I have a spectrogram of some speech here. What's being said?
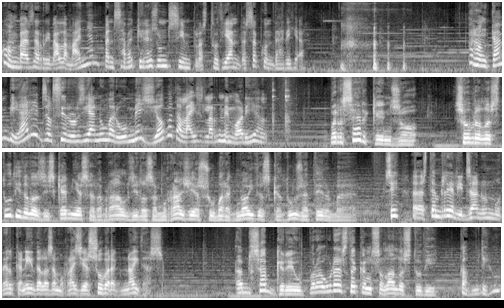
Quan vas arribar a Alemanya em pensava que eres un simple estudiant de secundària. Però, en canvi, ara ets el cirurgià número 1 més jove de l'Eisler Memorial. Per cert, Kenzo, sobre l'estudi de les isquèmies cerebrals i les hemorràgies subaracnoides que dus a terme... Sí, estem realitzant un model caní de les hemorràgies subaracnoides. Em sap greu, però hauràs de cancel·lar l'estudi. Com diu?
